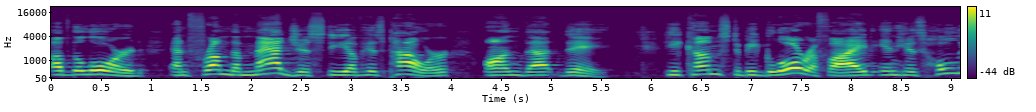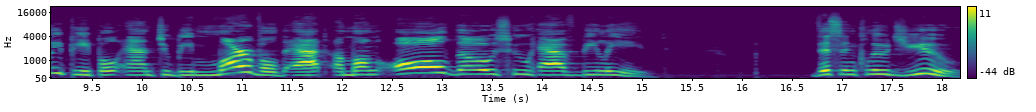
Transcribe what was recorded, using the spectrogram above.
of the Lord and from the majesty of his power on that day. He comes to be glorified in his holy people and to be marveled at among all those who have believed. This includes you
